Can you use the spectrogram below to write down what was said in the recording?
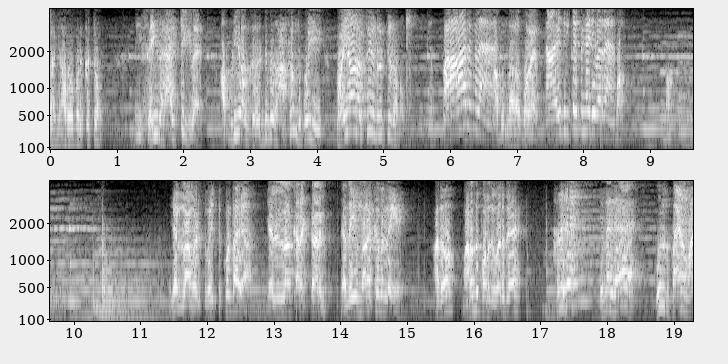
நல்லா ஞாபகம் இருக்கட்டும். நீ செய்யற ஆக்டிங்ல அப்படியே அவங்க ரெண்டு பேரும் அசந்து போய் பிரயாணத்தை நிறுத்திடணும். பாருங்களேன். நான் முன்னால போறேன். நான் எழுதிக்கிட்டே பின்னாடி வரேன். எல்லாம் எடுத்து வைத்துக் கொண்டாயா? எல்லாம் கரெக்டா இருக்கு. எதையும் மறக்கவில்லையே. அதோ மறந்து போனது வருதே. என்னங்க? ஊருக்கு பயணமா?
